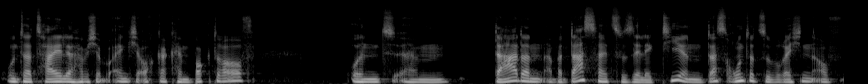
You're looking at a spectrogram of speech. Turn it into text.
unterteile, habe ich aber eigentlich auch gar keinen Bock drauf. Und ähm, da dann aber das halt zu selektieren, das runterzubrechen auf,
